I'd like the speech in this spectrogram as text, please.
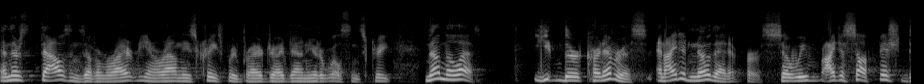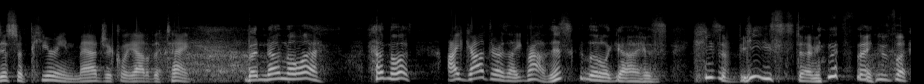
And there's thousands of them right you know, around these creeks. We drive down here to Wilson's Creek. Nonetheless, they're carnivorous, and I didn't know that at first. So we, I just saw fish disappearing magically out of the tank. But nonetheless, nonetheless, I got there, I was like, wow, this little guy is, he's a beast. I mean, this thing is like,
